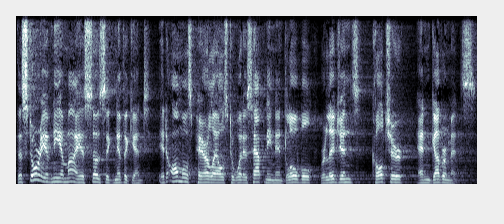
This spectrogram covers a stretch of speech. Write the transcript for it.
The story of Nehemiah is so significant, it almost parallels to what is happening in global religions, culture, and governments.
